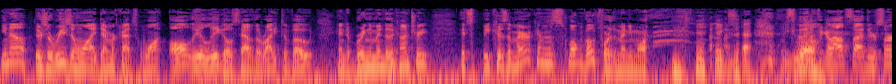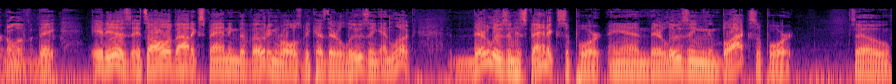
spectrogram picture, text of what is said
You know, there's a reason why Democrats want all illegals to have the right to vote and to bring them into the hmm. country. It's because Americans won't vote for them anymore. exactly. so they have to go outside their circle of. they it is it's all about expanding the voting rolls because they're losing and look they're losing hispanic support and they're losing black support so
